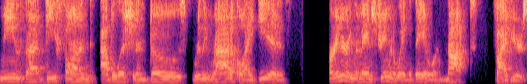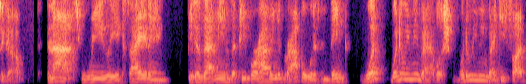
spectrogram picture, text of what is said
means that defund, abolition, and those really radical ideas are entering the mainstream in a way that they were not five years ago. And that's really exciting because that means that people are having to grapple with and think, what, what do we mean by abolition? What do we mean by defund?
